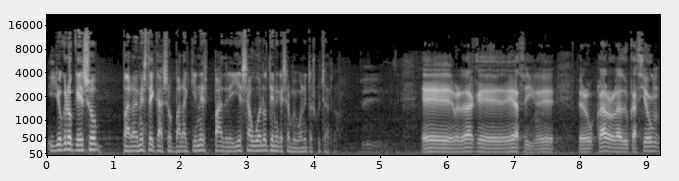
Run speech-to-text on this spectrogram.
Y yo creo que eso, para en este caso, para quien es padre y es abuelo, tiene que ser muy bonito escucharlo. Es verdad que es así, eh, pero claro, la educación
